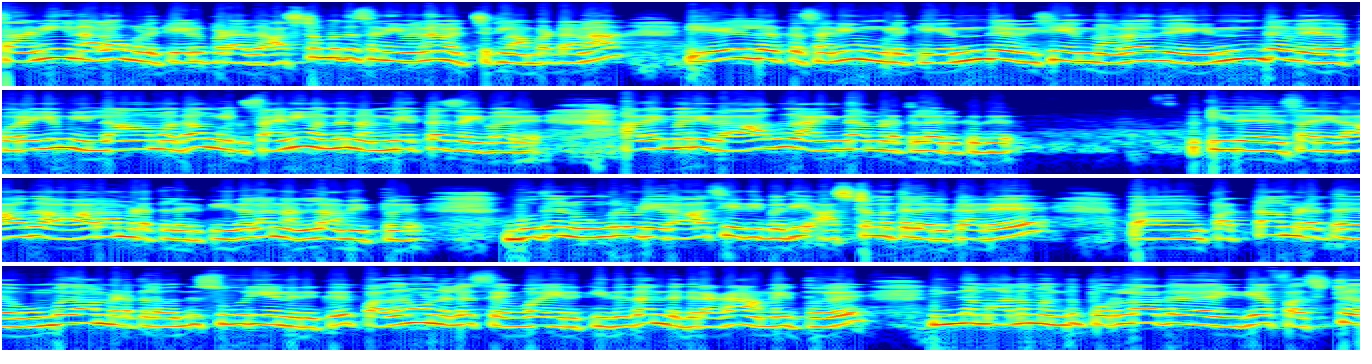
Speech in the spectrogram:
சனியினால் உங்களுக்கு ஏற்படாது. அஷ்டமத்து சனி வேணால் வச்சுக்கலாம். பட் ஆனால் ஏழில் இருக்க சனி உங்களுக்கு எந்த விஷயம் அதாவது எந்த வித குறையும் இல்லாமல் தான் உங்களுக்கு சனி வந்து நன்மையத்தான் செய்வார். அதே மாதிரி ராகு ஐந்தாம் இடத்துல இருக்குது. இது சாரி ராகு ஆறாம் இடத்துல இருக்குது இதெல்லாம் நல்ல அமைப்பு. புதன் உங்களுடைய ராசி அதிபதி அஷ்டமத்தில் இருக்கார். பத்தாம் இடத்த ஒன்பதாம் இடத்துல வந்து சூரியன் இருக்குது பதினொன்றில் செவ்வாய் இருக்குது இதுதான் இந்த கிரக அமைப்பு. இந்த மாதம் வந்து பொருளாதார ரீதியாக ஃபஸ்ட்டு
